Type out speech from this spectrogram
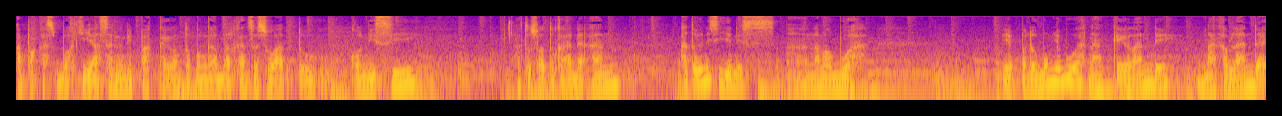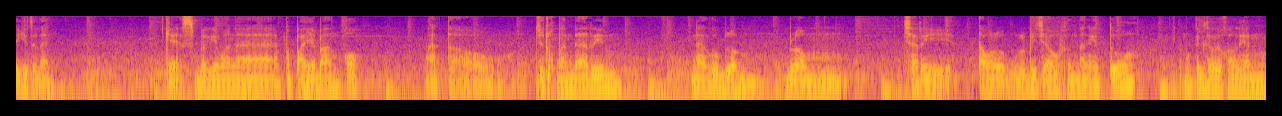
Apakah sebuah kiasan yang dipakai untuk menggambarkan sesuatu kondisi atau suatu keadaan? Atau ini sejenis uh, nama buah? Ya pada umumnya buah nangkelande nangka Belanda gitu kan. Kayak sebagaimana pepaya Bangkok atau jeruk mandarin nah gue belum belum cari tahu lebih jauh tentang itu. Mungkin kalau kalian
